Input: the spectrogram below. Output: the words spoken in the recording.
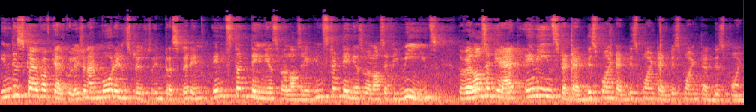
in this type of calculation, I'm more interested in instantaneous velocity. Instantaneous velocity means the velocity at any instant, at this point, at this point, at this point, at this point.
